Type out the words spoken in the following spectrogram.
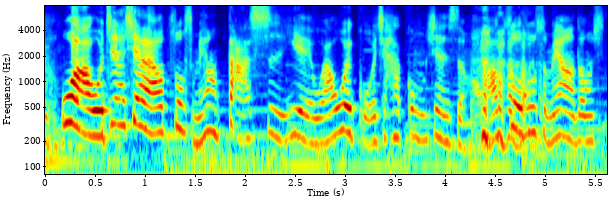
哇，我接下来要做什么样的大事业，我要为国家贡献什么，我要做出什么样的东西。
